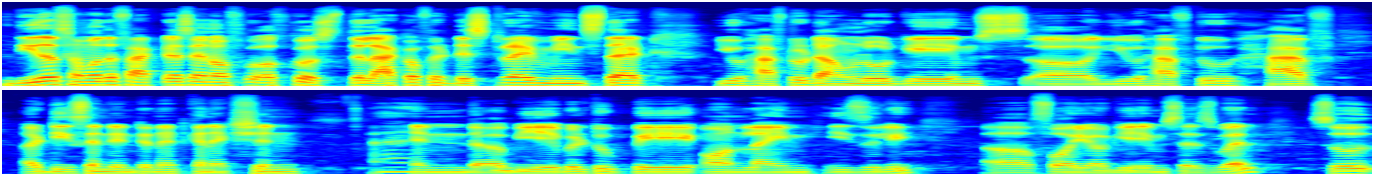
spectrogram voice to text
these are some of the factors and of, of course the lack of a disk drive means that you have to download games uh, you have to have a decent internet connection and uh, be able to pay online easily uh, for your games as well. So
